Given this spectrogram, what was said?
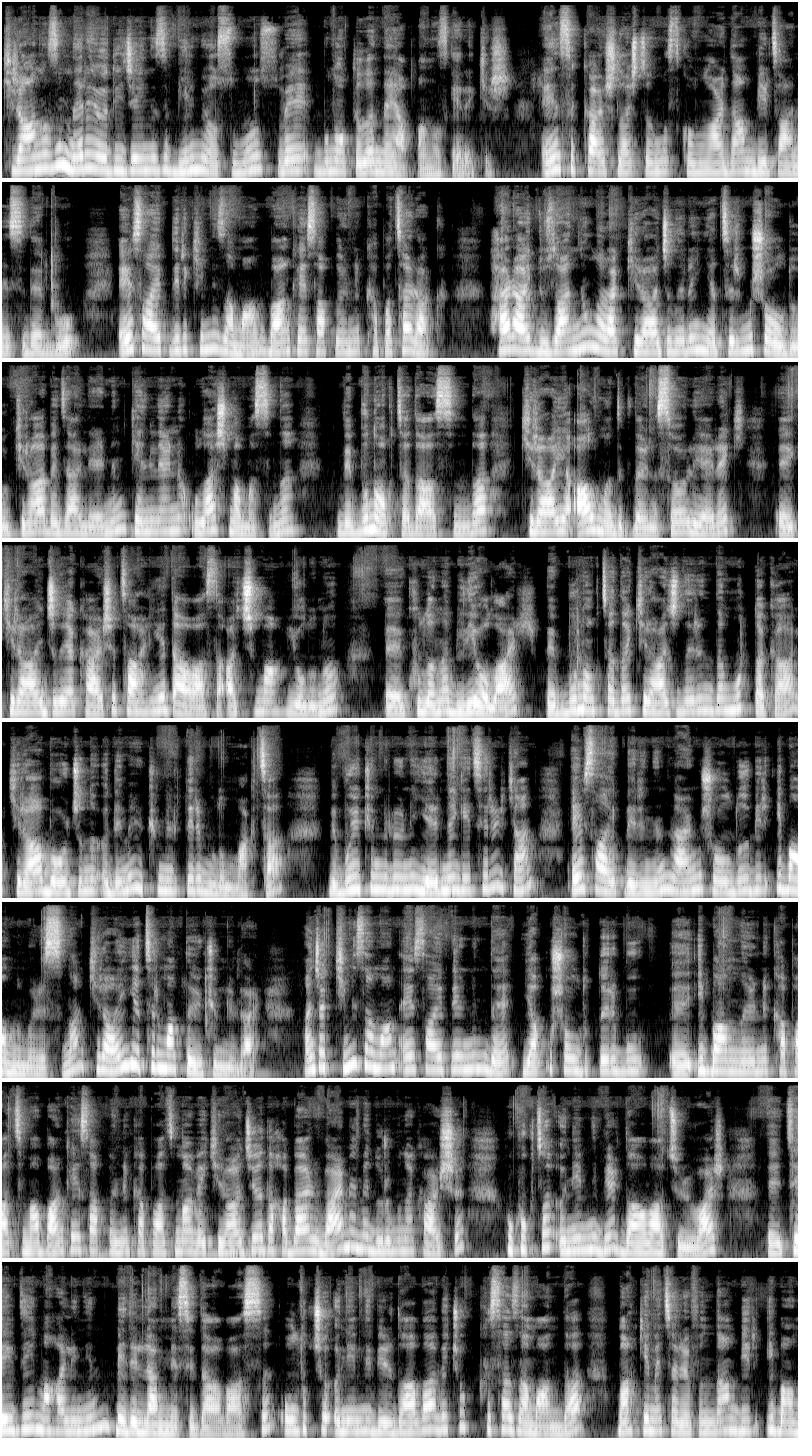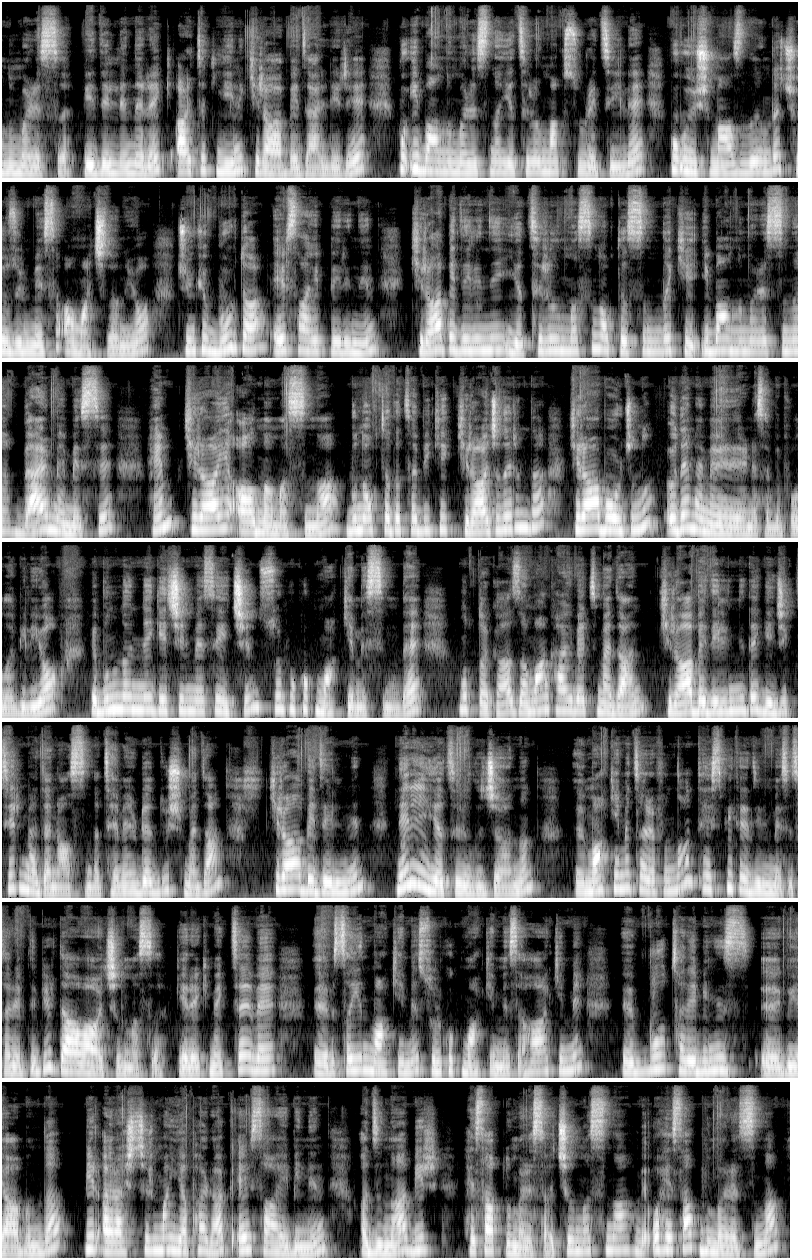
Kiranızı nereye ödeyeceğinizi bilmiyorsunuz ve bu noktada ne yapmanız gerekir? En sık karşılaştığımız konulardan bir tanesi de bu. Ev sahipleri kimi zaman banka hesaplarını kapatarak her ay düzenli olarak kiracıların yatırmış olduğu kira bedellerinin kendilerine ulaşmamasını ve bu noktada aslında kirayı almadıklarını söyleyerek e, kiracılığa karşı tahliye davası açma yolunu e, kullanabiliyorlar ve bu noktada kiracıların da mutlaka kira borcunu ödeme yükümlülükleri bulunmakta ve bu yükümlülüğünü yerine getirirken ev sahiplerinin vermiş olduğu bir IBAN numarasına kirayı yatırmakla yükümlüler. Ancak kimi zaman ev sahiplerinin de yapmış oldukları bu e, IBAN'larını kapatma, banka hesaplarını kapatma ve kiracıya da haber vermeme durumuna karşı hukukta önemli bir dava türü var. E, tevdi mahallenin belirlenmesi davası oldukça önemli bir dava ve çok kısa zamanda mahkeme tarafından bir IBAN numarası belirlenerek artık yeni kira bedelleri bu IBAN numarasına yatırılmak suretiyle bu uyuşmazlığın da çözülmesi amaçlanıyor. Çünkü burada ev sahiplerinin kira bedelini yatırılması noktasındaki IBAN numarasını vermemesi hem kirayı almamasına, bu noktada tabii ki kiracıların da kira borcunu ödememelerine sebep olabiliyor. Ve bunun önüne geçilmesi için sulh hukuk mahkemesinde mutlaka zaman kaybetmeden, kira bedelini de geciktirmeden aslında temerrüde düşmeden kira bedelinin nereye yatırılacağının e, mahkeme tarafından tespit edilmesi talepli bir dava açılması gerekmekte ve e, Sayın Mahkeme, Sulh Hukuk Mahkemesi hakimi bu talebiniz gıyabında bir araştırma yaparak ev sahibinin adına bir hesap numarası açılmasına ve o hesap numarasına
